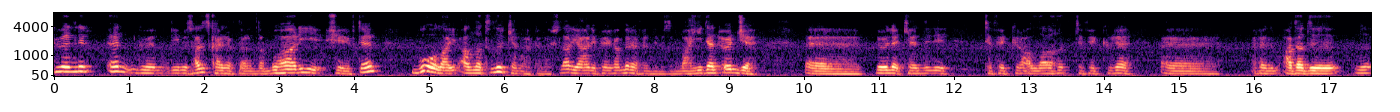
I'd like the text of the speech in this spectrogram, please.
güvenilir en güvendiğimiz hadis kaynaklarından Buhari Şerif'te bu olay anlatılırken arkadaşlar yani Peygamber Efendimizin vahiyden önce e, böyle kendini tefekküre, Allah'ı tefekküre e, efendim adadığını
